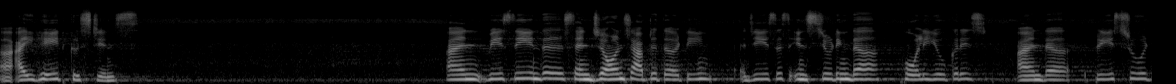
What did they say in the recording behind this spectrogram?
uh, I hate Christians. And we see in the St. John chapter 13, Jesus instituting the Holy Eucharist and the priesthood.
